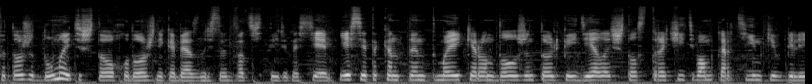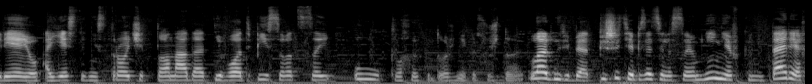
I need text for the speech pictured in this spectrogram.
вы тоже думаете, что художник обязан рисовать 24 на 7? Если это контент-мейкер, он должен только и делать, что строчить вам картинки в галерею, а если не строчит, то надо от него отписываться. У, плохой художник осуждаю. Ладно, ребят, пишите обязательно свое мнение в комментариях.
